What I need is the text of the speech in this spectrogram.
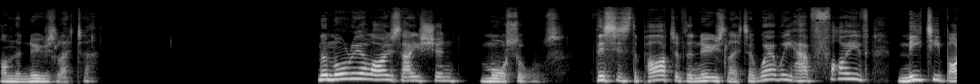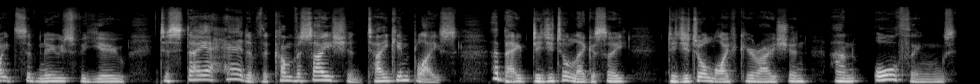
on the newsletter. Memorialization morsels. This is the part of the newsletter where we have five meaty bites of news for you to stay ahead of the conversation taking place about digital legacy, digital life curation, and all things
